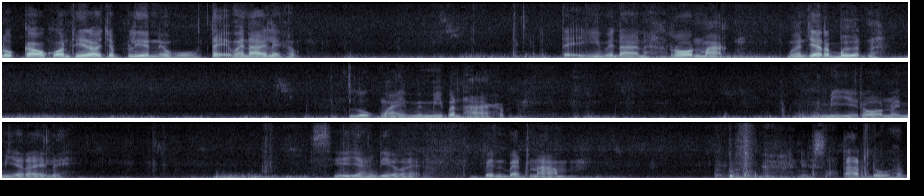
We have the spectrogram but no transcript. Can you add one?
ลูกเก่าก่อนที่เราจะเปลี่ยนเนี่ยโอ้โหเตะไม่ได้เลยครับ เตะอย่างนี้ไม่ได้นะ ร้อนมาก เหมือนจะระเบิดนะ ลูกไหมไม่มีปัญหาครับไม่มีร้อนไม่มีอะไรเลย สียอย่างเดียวเนี่ย เป็นแบตน้ำเดี๋ยวสตาร์ทดูครับ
